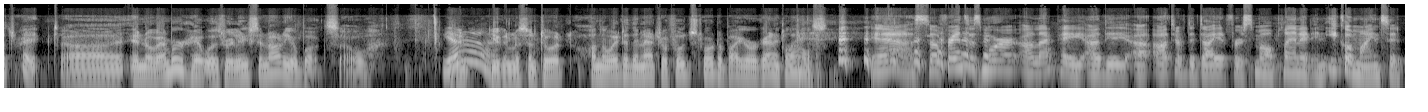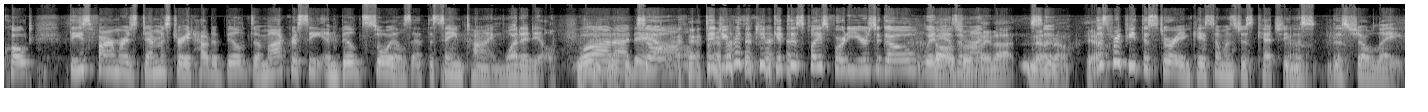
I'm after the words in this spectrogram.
that's right. Uh, in November, it was released in audiobook, so you, can, you can listen to it on the way to the natural food store to buy your organic lentils. Yeah. So Frances Moore uh, Lappé, uh, the uh, author of The Diet for a Small Planet in EcoMind, said, quote, These farmers demonstrate how to build democracy and build soils at the same time. What a deal. What a deal. So, did you ever think you'd get this place 40 years ago? When Oh, certainly mon- not. No, So no. Yeah. Let's repeat the story in case someone's just catching this, this show late.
